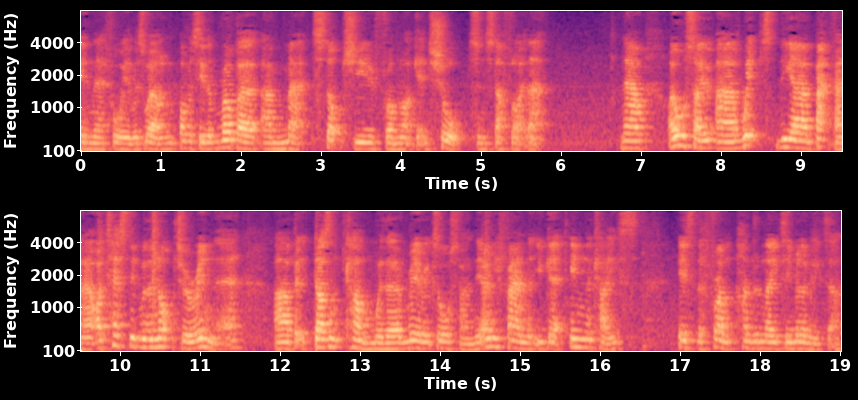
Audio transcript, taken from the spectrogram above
in there for you as well, and obviously the rubber um, mat stops you from like getting shorts and stuff like that. Now, I also uh, whipped the uh, back fan out. I tested with a Noctua in there, uh, but it doesn't come with a rear exhaust fan. The only fan that you get in the case is the front 180mm.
